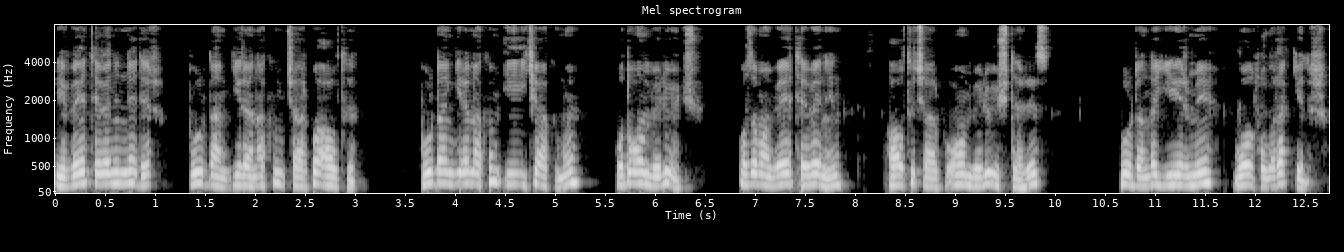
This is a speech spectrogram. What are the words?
E, V tevenin nedir? Buradan giren akım çarpı 6. Buradan giren akım i2 akımı. O da 10 bölü 3. O zaman V tevenin 6 çarpı 10 bölü 3 deriz. Buradan da 20 volt olarak gelir.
